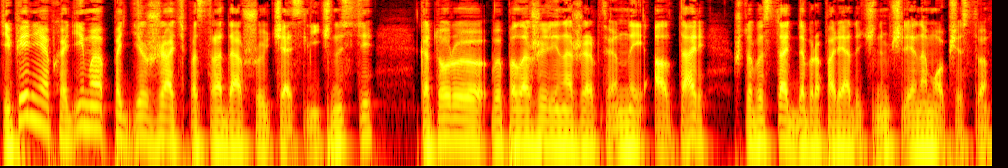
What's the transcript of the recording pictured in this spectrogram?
Теперь необходимо поддержать пострадавшую часть личности, которую вы положили на жертвенный алтарь, чтобы стать добропорядочным членом общества.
